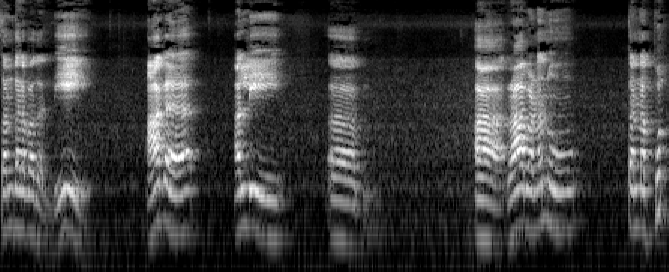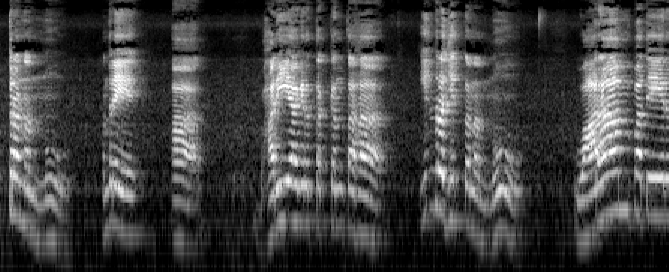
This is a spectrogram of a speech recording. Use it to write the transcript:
ಸಂದರ್ಭದಲ್ಲಿ ಆಗ ಅಲ್ಲಿ ಆ, ರಾವಣನು ತನ್ನ ಪುತ್ರನನ್ನು ಅಂದರೆ ಆ ಭಾರಿಯಾಗಿರತಕ್ಕಂತಹ ಇಂದ್ರಜಿತ್ತನನ್ನು ವಾರಾಂಪತೇರ್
